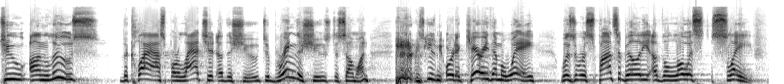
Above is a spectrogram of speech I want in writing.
To unloose the clasp or latchet of the shoe, to bring the shoes to someone, excuse me, or to carry them away was the responsibility of the lowest slave.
